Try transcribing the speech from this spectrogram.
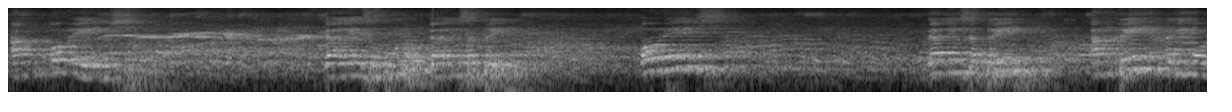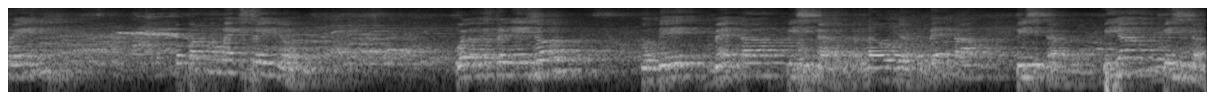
ang orange galing sa puno, galing sa tree? Orange galing sa tree. Ang tree naging orange. Paano ma-explain yun? Walang explanation, kundi metaphysical. Ang tawag yan, metaphysical. Beyond physical.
